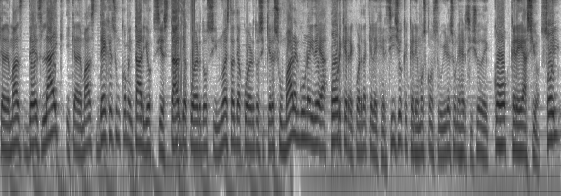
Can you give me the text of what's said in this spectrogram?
que además des like y que además dejes un comentario si estás de acuerdo, si no estás de acuerdo, si quieres sumar alguna idea, porque recuerda que el ejercicio que queremos construir es un ejercicio de co-creación. Soy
